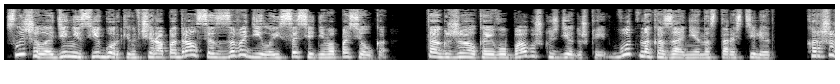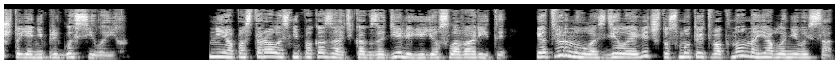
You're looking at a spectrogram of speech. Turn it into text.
Слышала, Денис Егоркин вчера подрался с заводилой из соседнего поселка. Так жалко его бабушку с дедушкой. Вот наказание на старости лет. Хорошо, что я не пригласила их. Ния постаралась не показать, как задели ее слова Риты, и отвернулась, делая вид, что смотрит в окно на яблоневый сад.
